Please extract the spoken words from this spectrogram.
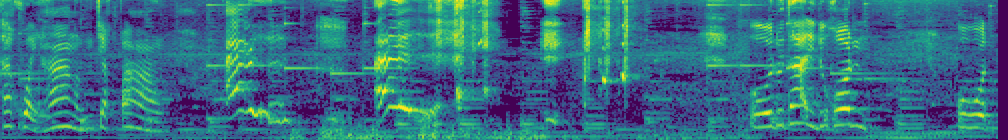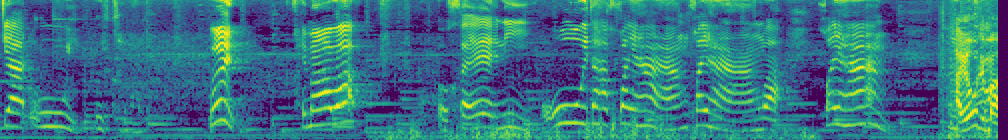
ท่าไขว่ห้างรู้จักเปล่าอ้าวอ้าวโอ้ยดูท่าดิทุกคนโอ้ดจัดอุ้ยอุ้ยใครมา เฮ้ย ใครมาวะ โอเค นี่อุ้ยตาควายหางควายหางว่ะควายหางไอ้โอ้ดิมา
